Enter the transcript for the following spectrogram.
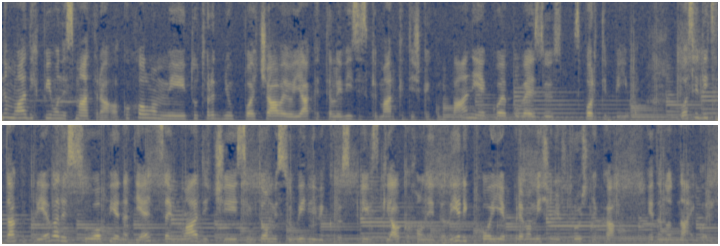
Većina mladih pivo ne smatra alkoholom i tu tvrdnju pojačavaju jake televizijske marketiške kompanije koje povezuju sport i pivo. Posljedice takve prijevare su opijena djeca i mladi čiji simptomi su vidljivi kroz pivski alkoholni deliri koji je prema mišljenju stručnjaka jedan od najgorih.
